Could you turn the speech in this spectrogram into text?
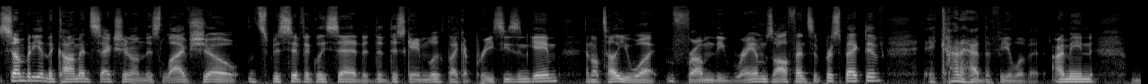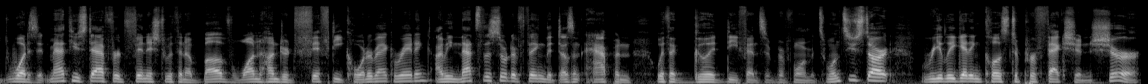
somebody in the comments section on this live show specifically said that this game looked like a preseason game and i'll tell you what from the rams offensive perspective it kind of had the feel of it. I mean what is it? Matthew stafford finished with an above 150 quarterback rating? I mean that's the sort of thing that doesn't happen with a good defensive performance. Once you start really getting close to perfection sure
